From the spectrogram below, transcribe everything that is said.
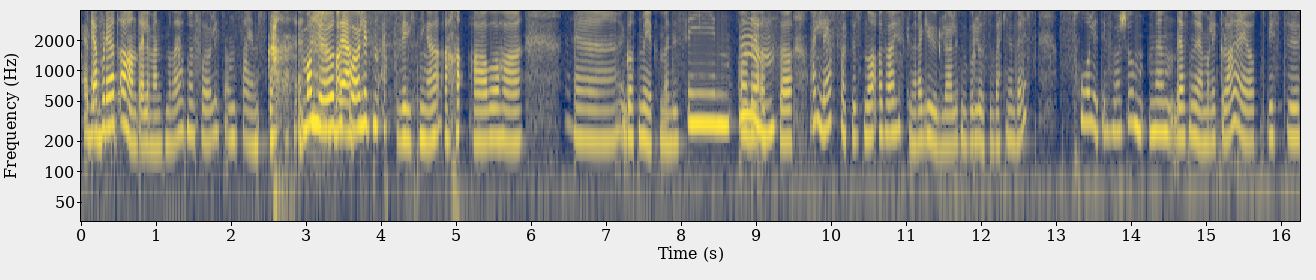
jeg Ja, for det er et annet element med det. At man får litt sånn seinskade. Man gjør jo Man det. får litt sånn ettervirkninger av å ha eh, gått mye på medisin. Og det Mm. også Og jeg leste faktisk nå altså Jeg husker når jeg googla liksom borreliose back in the days. Så litt informasjon. Men det som gjør meg litt glad, er at hvis du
